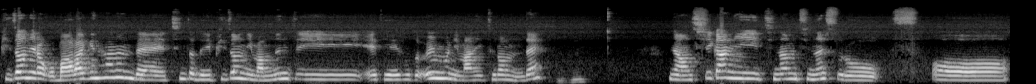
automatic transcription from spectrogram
비전이라고 말하긴 하는데 진짜 내 비전이 맞는지에 대해서도 의문이 많이 들었는데 음. 그냥 시간이 지나면 지날수록 어,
